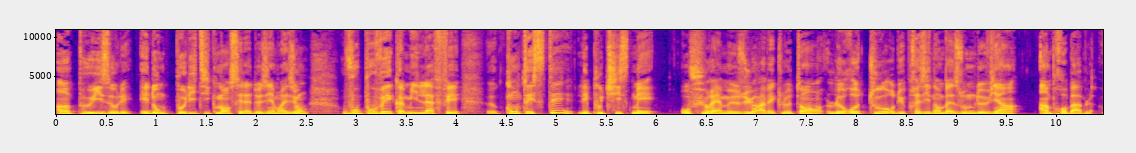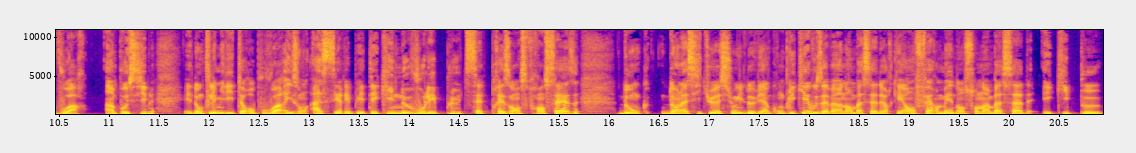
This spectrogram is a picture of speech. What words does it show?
un peu isolé. Et donc, politiquement, c'est la deuxième raison. Vous pouvez, comme il l'a fait, euh, contester les putschistes, mais au fur et à mesure, avec le temps, le retour du président Bazoum devient improbable, voire impossible. Et donc les militaires au pouvoir, ils ont assez répété qu'ils ne voulaient plus de cette présence française. Donc dans la situation, il devient compliqué. Vous avez un ambassadeur qui est enfermé dans son ambassade et qui peut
